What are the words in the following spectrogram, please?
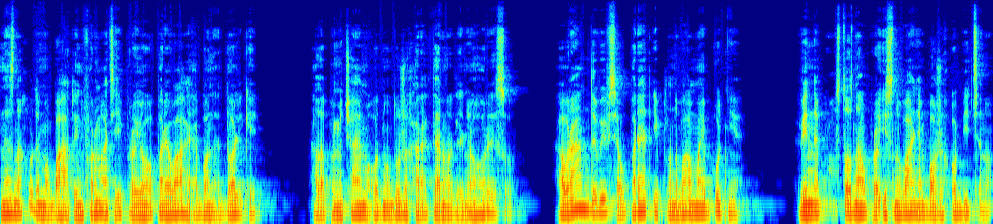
не знаходимо багато інформації про його переваги або недоліки, але помічаємо одну дуже характерну для нього рису. Авраам дивився вперед і планував майбутнє. Він не просто знав про існування Божих обіцянок,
